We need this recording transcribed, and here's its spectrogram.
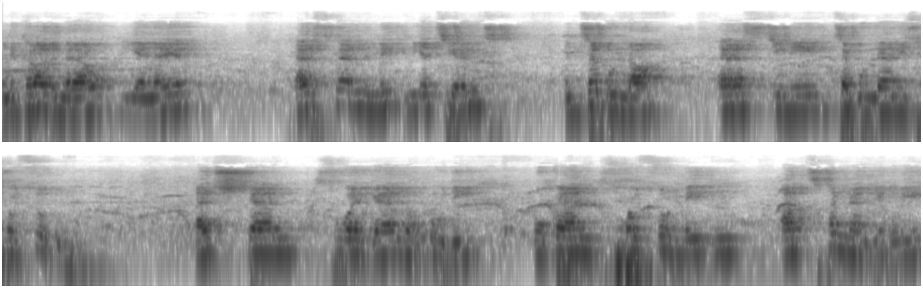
نكراد مراو يناير. أرسكار الميت مية تيرمت انت قلا أرستيني تقولاني سحوسوتن أتشتان سوالقان الغودي وكان سحوسون ميتن أتقنا اللي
